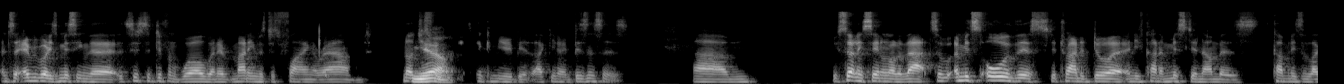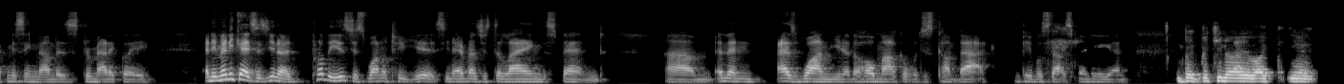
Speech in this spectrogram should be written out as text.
And so everybody's missing the, it's just a different world when money was just flying around, not just yeah. the community, but like, you know, businesses. Um, we've certainly seen a lot of that. So amidst all of this, you're trying to do it and you've kind of missed your numbers. Companies are like missing numbers dramatically. And in many cases, you know, probably is just one or two years. You know, everyone's just delaying the spend. Um, and then as one, you know, the whole market will just come back and people start spending again. But but you know, like you know,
